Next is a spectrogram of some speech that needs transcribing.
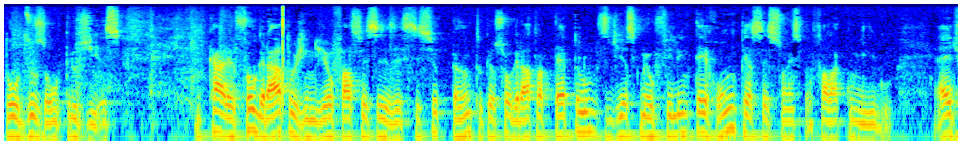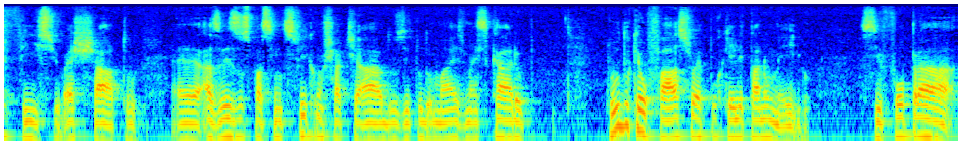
todos os outros dias. E, cara, eu sou grato hoje em dia, eu faço esse exercício tanto que eu sou grato até pelos dias que meu filho interrompe as sessões para falar comigo. É difícil, é chato é, às vezes os pacientes ficam chateados e tudo mais, mas, cara, eu, tudo que eu faço é porque ele está no meio. Se for para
